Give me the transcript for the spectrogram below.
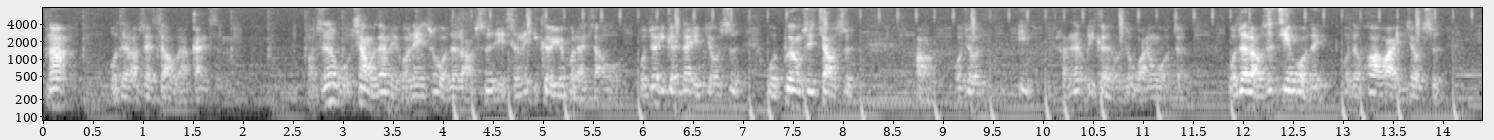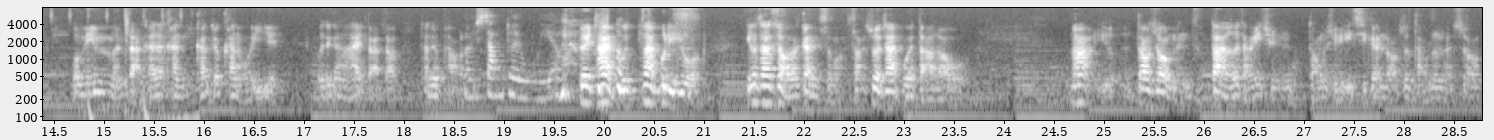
那我的老师也知道我要干什么。哦，其实我像我在美国念书，我的老师也曾经一个月不来找我，我就一个人在研究室，我不用去教室，啊，我就一反正一个人我就玩我的。我的老师经过我的我的画画研究室，我明明门打开，他看看就看了我一眼，我就跟他嗨打招呼，他就跑了。相对无言。对，他也不他也不理我。因为他知道我在干什么，所以他也不会打扰我。那有到时候我们大合堂一群同学一起跟老师讨论的时候，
